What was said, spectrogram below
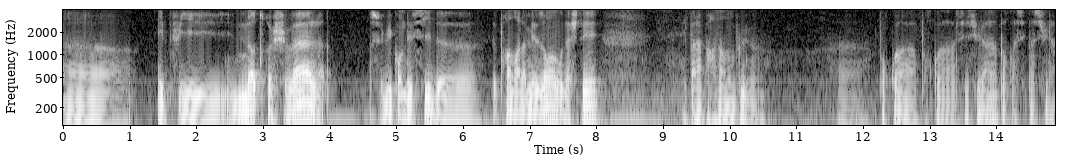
Euh, et puis notre cheval, celui qu'on décide euh, de prendre à la maison ou d'acheter, n'est pas là par hasard non plus. hein. Euh, pourquoi, pourquoi c'est celui-là Pourquoi c'est pas celui-là?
